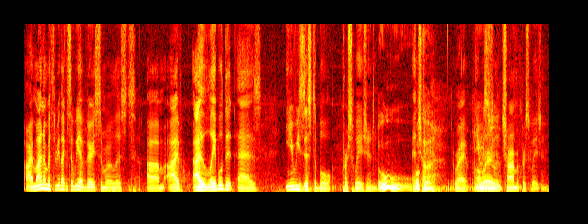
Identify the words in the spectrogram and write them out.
All right, my number three. Like I said, we have very similar lists. Um, I've I labeled it as irresistible persuasion Ooh, and okay. charm. Right, irresistible right. charm and persuasion.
